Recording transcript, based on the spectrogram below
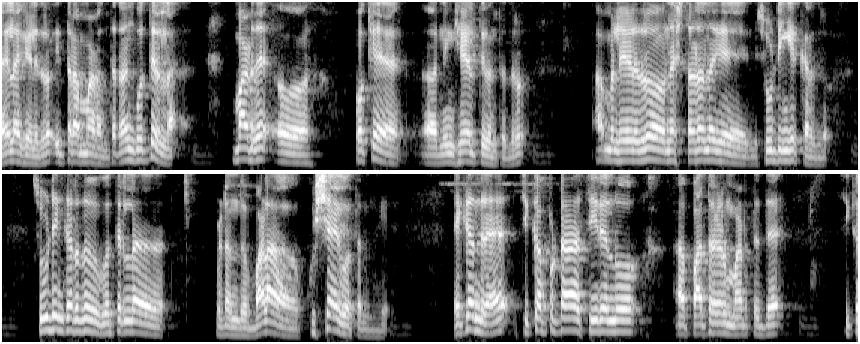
ಡೈಲಾಗ್ ಹೇಳಿದರು, ಈ ಥರ ಮಾಡಂತ ನಂಗೆ ಗೊತ್ತಿರಲ್ಲ. ಮಾಡಿದೆ ಓಕೆ ನಿಂಗೆ ಹೇಳ್ತೀವಿ ಅಂತಂದರು. ಆಮೇಲೆ ಹೇಳಿದ್ರು ನೆಕ್ಸ್ಟ್ ಸಡನ್ನಾಗಿ ಶೂಟಿಂಗೇ ಕರೆದ್ರು. ಶೂಟಿಂಗ್ ಕರೆದು ಗೊತ್ತಿರಲ್ಲ ಬಟ್ ಒಂದು ಭಾಳ ಖುಷಿಯಾಗಿ ಗೊತ್ತು ನನಗೆ. ಯಾಕಂದರೆ, ಚಿಕ್ಕ ಪುಟ್ಟ ಸೀರಿಯಲ್ಲು ಪಾತ್ರಗಳು ಮಾಡ್ತಿದ್ದೆ. ಚಿಕ್ಕ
